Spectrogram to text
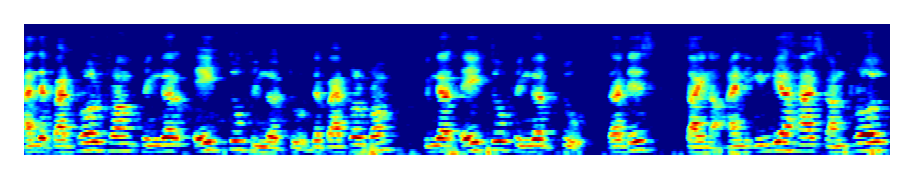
and they patrol from finger 8 to finger 2 they patrol from finger 8 to finger 2 that is china. And india has control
